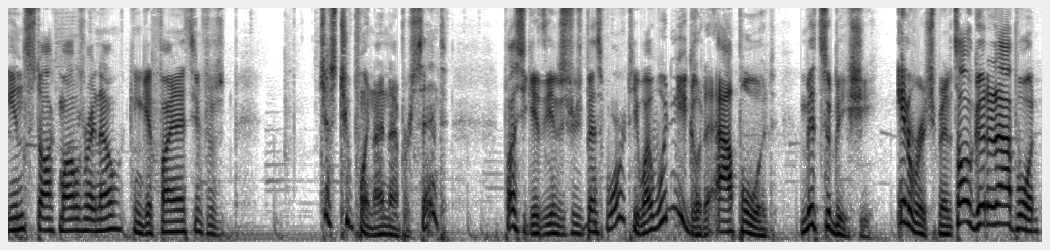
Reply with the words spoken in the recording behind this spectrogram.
in stock models right now can get financing for just 2.99%? Plus, you get the industry's best warranty. Why wouldn't you go to Applewood Mitsubishi in Richmond? It's all good at Applewood.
